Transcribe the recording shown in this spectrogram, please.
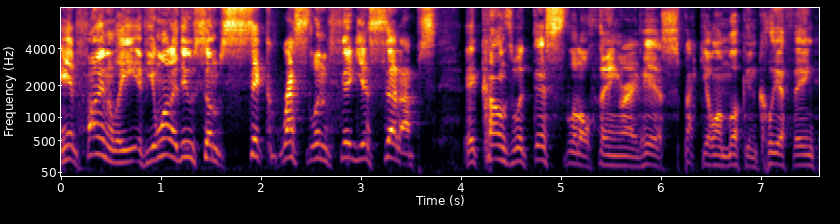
And finally, if you want to do some sick wrestling figure setups, it comes with this little thing right here, speculum looking clear thing,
